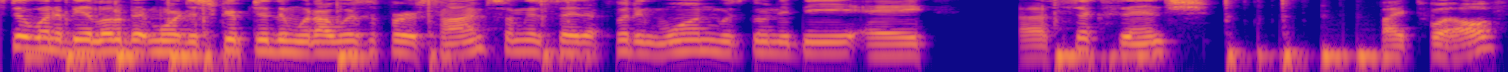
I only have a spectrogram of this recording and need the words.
Still want to be a little bit more descriptive than what I was the first time. So I'm going to say that footing one was going to be a, a six inch by 12.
